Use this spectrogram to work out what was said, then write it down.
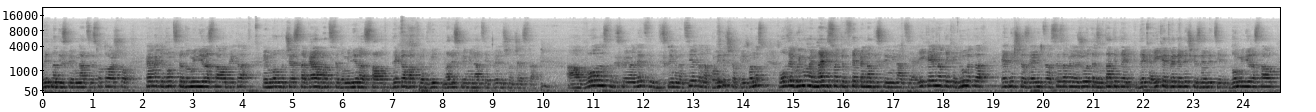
вид на дискриминација со тоа што кај македонците доминира ставот дека е многу честа, кај албанците доминира ставот дека ваквиот вид на дискриминација е прилично честа. А во однос на дискриминацијата на политичка припадност, овде го имаме највисокиот степен на дискриминација. И кај едната и кај другата етничка заедница се забележуваат резултатите дека и кај двете етнички заедници доминира ставот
